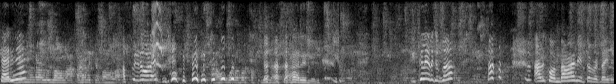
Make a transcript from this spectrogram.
ചരിഞ്ഞ് അപ്പിയുടെ കൂടെ ഇക്കളി എടുക്കുന്ന അത് കൊന്തമാലി ഇഷ്ടപ്പെട്ട ഇത്.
